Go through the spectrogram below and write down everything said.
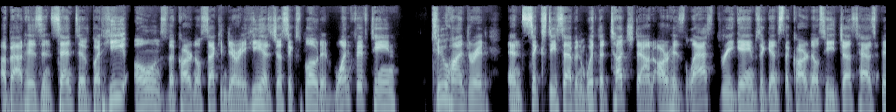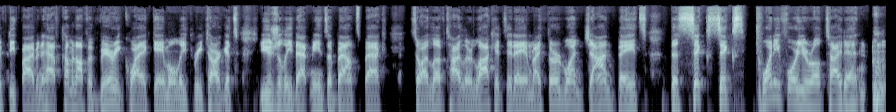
about his incentive, but he owns the Cardinal secondary. He has just exploded 115, 267 with a touchdown are his last three games against the Cardinals. He just has 55 and a half coming off a very quiet game, only three targets. Usually that means a bounce back. So I love Tyler Lockett today. And my third one, John Bates, the 6'6, 24 year old tight end,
